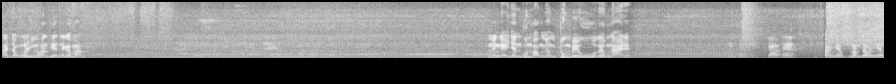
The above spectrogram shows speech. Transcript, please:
Đang trong quá trình hoàn thiện nha các bạn. Nghệ nhân phun bóng trong chùm BU ở cái đồng nai đấy. Chào anh em. chào anh em 500 anh em.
